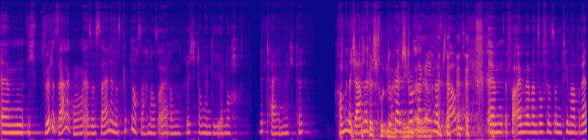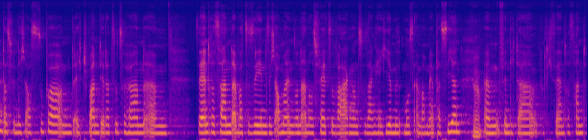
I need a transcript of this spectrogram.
Ähm, ich würde sagen, also es sei denn, es gibt noch Sachen aus euren Richtungen, die ihr noch mitteilen möchtet. Kommen wir ich, damit. Ich du kannst stundenlang reden, also, ja. das glaube ich. ähm, vor allem, wenn man so für so ein Thema brennt, das finde ich auch super und echt spannend, dir dazu zu hören. Ähm, sehr interessant, einfach zu sehen, sich auch mal in so ein anderes Feld zu wagen und zu sagen, hey, hier muss einfach mehr passieren, ja. ähm, finde ich da wirklich sehr interessant.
